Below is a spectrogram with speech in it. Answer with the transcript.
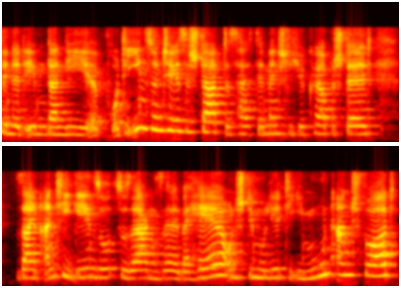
findet eben dann die äh, Proteinsynthese statt. Das heißt, der menschliche Körper stellt sein Antigen sozusagen selber her und stimuliert die Immunantwort,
